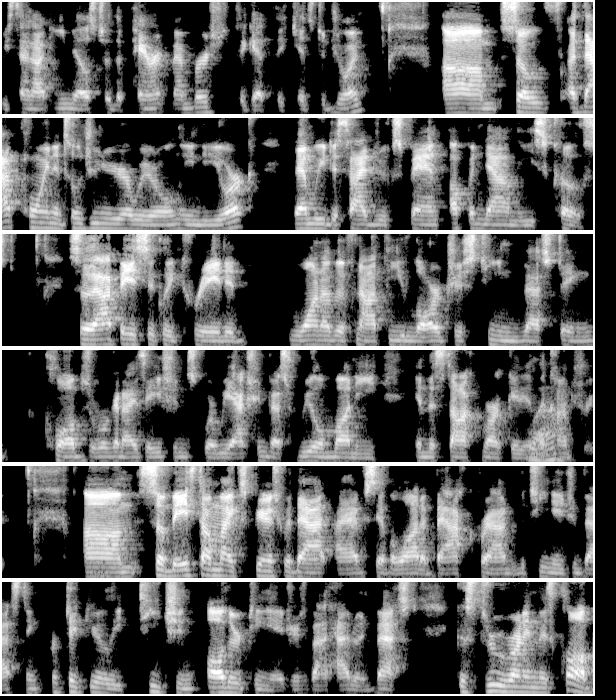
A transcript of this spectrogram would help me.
We sent out emails to the parent members to get the kids to join. Um, so at that point, until junior year, we were only in New York. Then we decided to expand up and down the East Coast. So that basically created one of, if not the largest team investing clubs organizations where we actually invest real money in the stock market in wow. the country um, so based on my experience with that i obviously have a lot of background with teenage investing particularly teaching other teenagers about how to invest because through running this club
